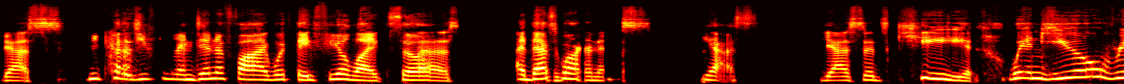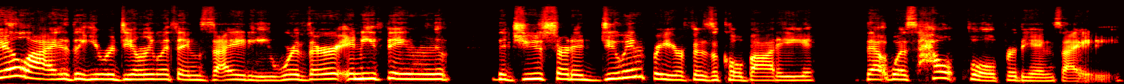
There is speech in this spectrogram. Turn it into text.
Yes. Because you can identify what they feel like. So yes. and that's why, yes. Yes, it's key. When you realized that you were dealing with anxiety, were there anything that you started doing for your physical body that was helpful for the anxiety?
